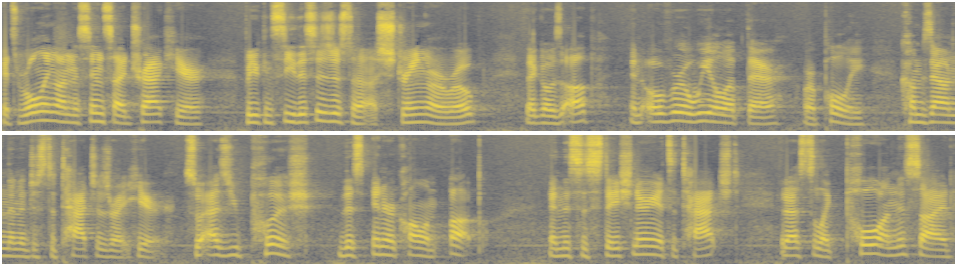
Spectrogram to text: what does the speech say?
It's rolling on this inside track here, but you can see this is just a, a string or a rope that goes up and over a wheel up there, or a pulley, comes down and then it just attaches right here. So as you push this inner column up, and this is stationary, it's attached, it has to like pull on this side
